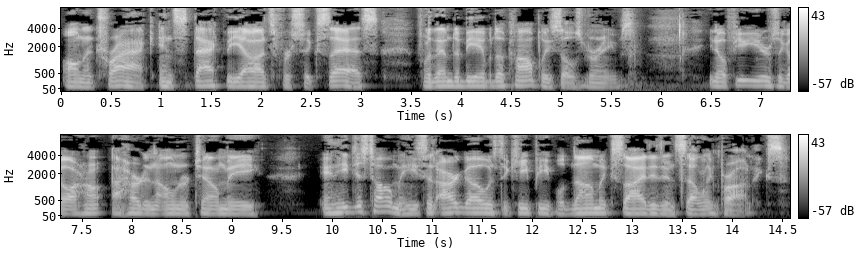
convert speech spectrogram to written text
on a track and stack the odds for success for them to be able to accomplish those dreams. You know, a few years ago, I heard an owner tell me, and he just told me, he said, our goal is to keep people dumb, excited, and selling products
